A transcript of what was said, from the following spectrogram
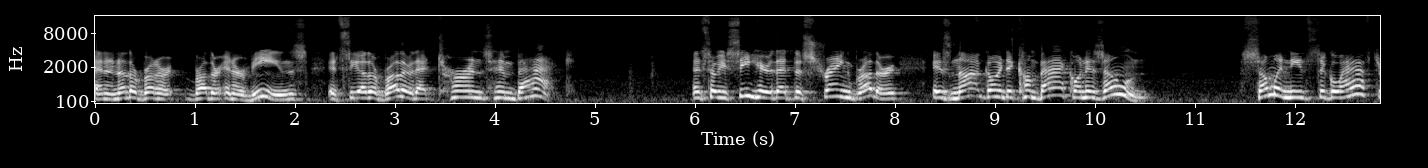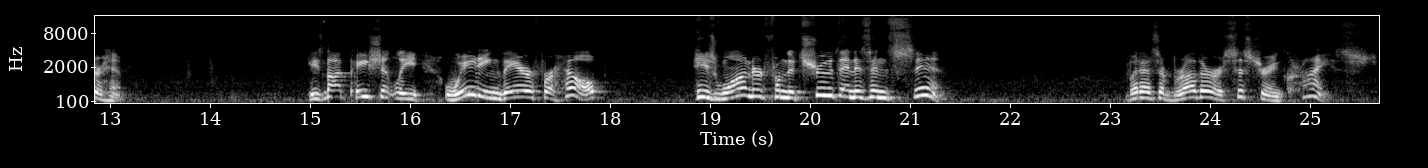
and another brother, brother intervenes, it's the other brother that turns him back. And so you see here that the straying brother is not going to come back on his own. Someone needs to go after him. He's not patiently waiting there for help. He's wandered from the truth and is in sin. But as a brother or sister in Christ,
